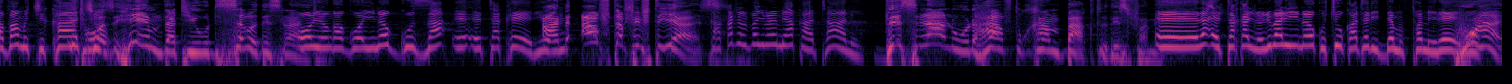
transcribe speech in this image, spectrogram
ava mu kika It kyo was him that you would sell this land. oyo nga gw'olina okuguza e- ettaka eryo And after 50 years, kaakati oluvannyuma lw'emyaka ataano this land would have to come back to this family. era ettaka lino liba lirina okukyuka ate lidde mu famire eno Why?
